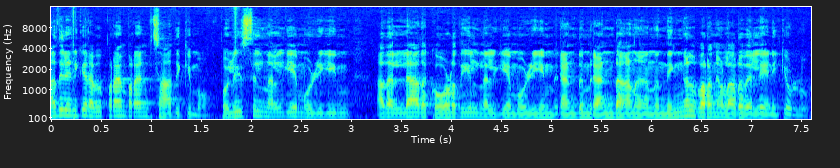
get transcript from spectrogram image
അതിലെനിക്കൊരു അഭിപ്രായം പറയാൻ സാധിക്കുമോ? പോലീസിൽ നൽകിയ മൊഴിയും അതല്ലാതെ കോടതിയിൽ നൽകിയ മൊഴിയും രണ്ടും രണ്ടാണ് എന്ന് നിങ്ങൾ പറഞ്ഞുള്ള അറിവല്ലേ എനിക്കുള്ളൂ.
